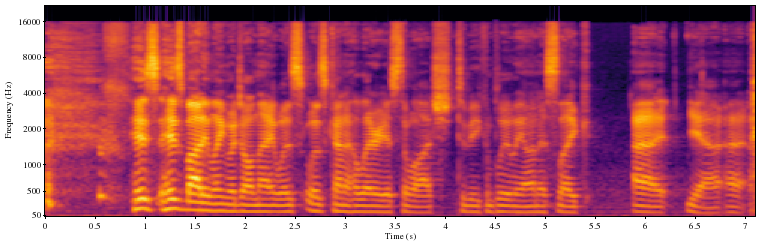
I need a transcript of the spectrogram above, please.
his his body language all night was was kind of hilarious to watch. To be completely honest, like, uh, yeah. I,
